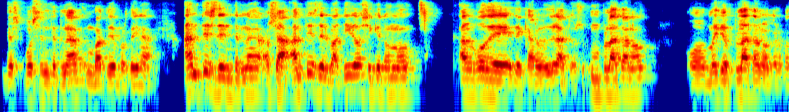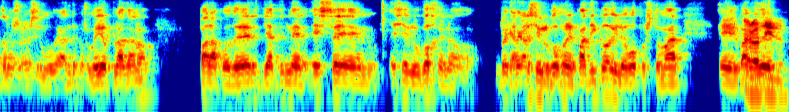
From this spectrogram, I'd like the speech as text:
después de entrenar un batido de proteína. Antes de entrenar, o sea, antes del batido sí que tomo algo de, carbohidratos, un plátano o medio plátano, que los plátanos suelen ser muy grandes, pues medio plátano para poder ya tener ese, ese glucógeno, recargar ese glucógeno hepático y luego pues tomar el batido.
